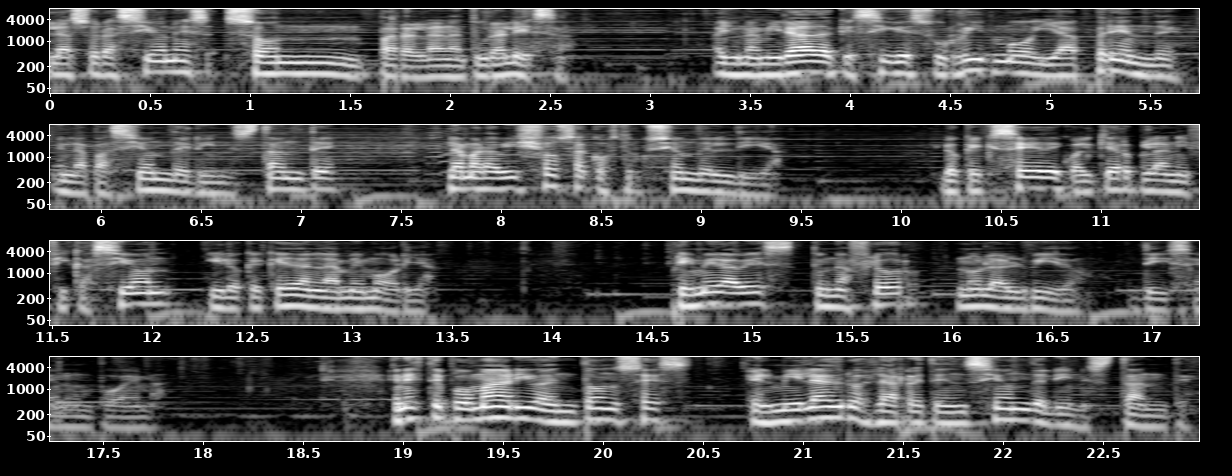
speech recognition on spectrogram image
las oraciones son para la naturaleza, hay una mirada que sigue su ritmo y aprende en la pasión del instante la maravillosa construcción del día, lo que excede cualquier planificación y lo que queda en la memoria. Primera vez de una flor no la olvido, dice en un poema. En este poemario, entonces, el milagro es la retención del instante,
